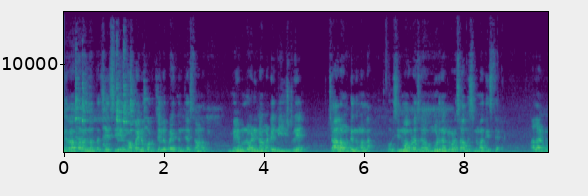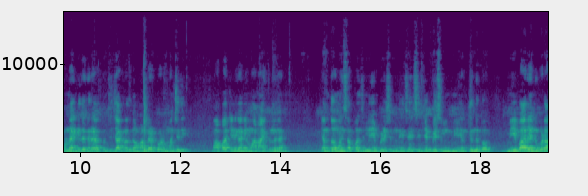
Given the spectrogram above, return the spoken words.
నిరాపరణంతా చేసి మా పైన బుర్ర చెల్లే ప్రయత్నం చేస్తూ ఉన్నారు. మేము లోడినామంటే నీ హిస్టరీ చాలా ఉంటుంది మళ్ళీ. ఒక సినిమా కూడా మూడు గంటలు కూడా చాలు సినిమా తీస్తే. అలాంటివి ఉన్నాయి మీ దగ్గర కొంచెం జాగ్రత్తగా మాట్లాడుకోవడం మంచిది. మా పార్టీని కానీ మా నాయకుల్ని కానీ ఎంతోమంది సర్పంచ్ని ఎంపీడీసీని చేసి జడ్బీసీని ఎంతెందుకు? మీ భార్యని కూడా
